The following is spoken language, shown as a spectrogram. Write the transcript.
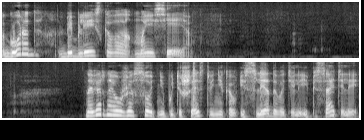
Город библейского Моисея. Наверное, уже сотни путешественников, исследователей и писателей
